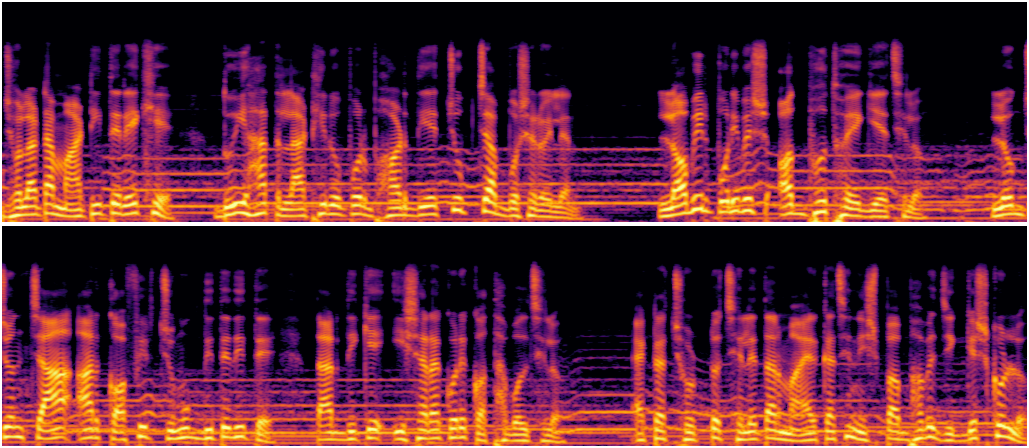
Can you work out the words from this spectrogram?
ঝোলাটা মাটিতে রেখে দুই হাত লাঠির ওপর ভর দিয়ে চুপচাপ বসে রইলেন। লবির পরিবেশ অদ্ভুত হয়ে গিয়েছিল। লোকজন চা আর কফির চুমুক দিতে দিতে তার দিকে ইশারা করে কথা বলছিল। একটা ছোট্ট ছেলে তার মায়ের কাছে নিষ্পাপভাবে জিজ্ঞেস করল,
